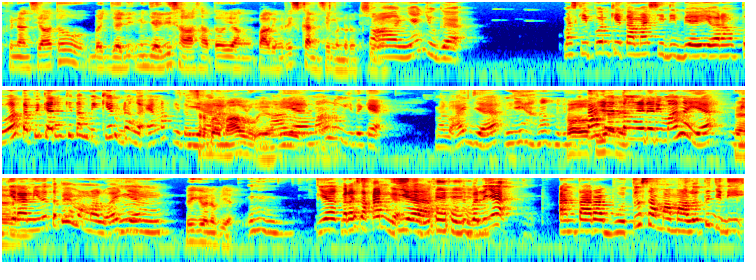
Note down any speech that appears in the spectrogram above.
finansial tuh menjadi menjadi salah satu yang paling riskan sih menurut gue. Soalnya juga meskipun kita masih dibiayai orang tua, tapi kadang kita mikir udah nggak enak gitu. Serba Iya. malu ya. Iya, malu gitu kayak malu aja. iya Kalau Entah Pia nih, datangnya dari mana ya Nah. pikiran itu, tapi emang malu aja. Hmm. dia gimana Pia? Ya Merasakan nggak? iya sebenarnya antara butuh sama malu tuh jadi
